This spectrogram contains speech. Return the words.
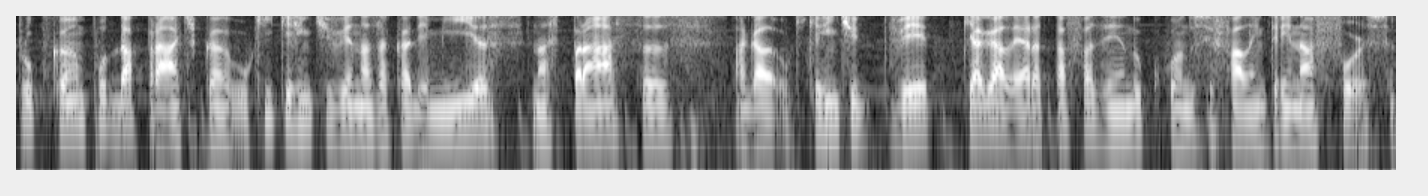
para o campo da prática, o que, que a gente vê nas academias, nas praças, a, o que, que a gente vê que a galera tá fazendo quando se fala em treinar força.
